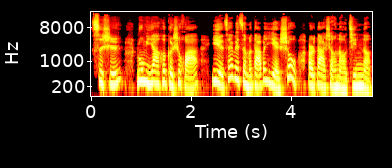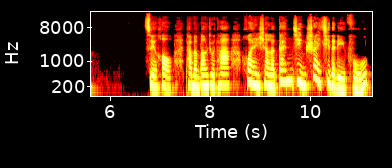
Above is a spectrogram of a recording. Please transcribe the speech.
此时，卢米亚和葛世华也在为怎么打扮野兽而大伤脑筋呢。最后，他们帮助他换上了干净帅气的礼服。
